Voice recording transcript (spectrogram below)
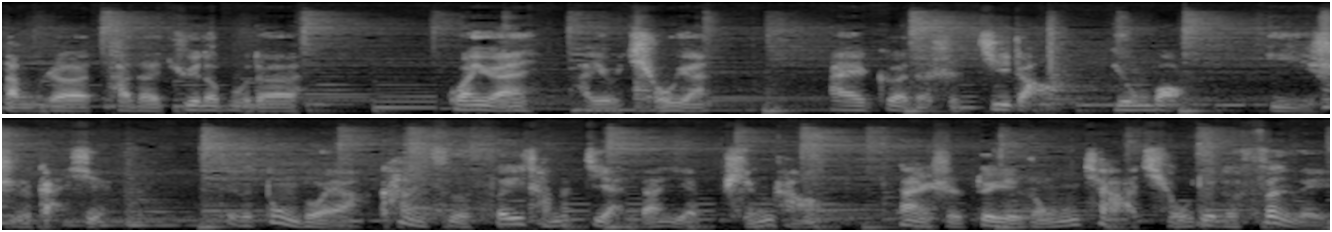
等着他的俱乐部的官员还有球员，挨个的是击掌拥抱，以示感谢。这个动作呀，看似非常的简单也平常，但是对融洽球队的氛围、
